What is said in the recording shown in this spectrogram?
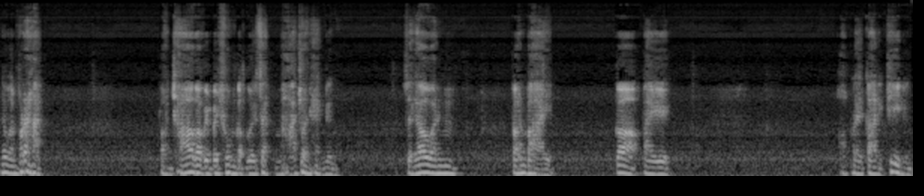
แล้ววันพฤหัสตอนเช้าก็ไปประชุมกับบริษัทมหาชนแห่งหนึ่ง เสร็จแล้ววันตอนบ่ายก็ไป รายการอีกที่หนึ่ง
